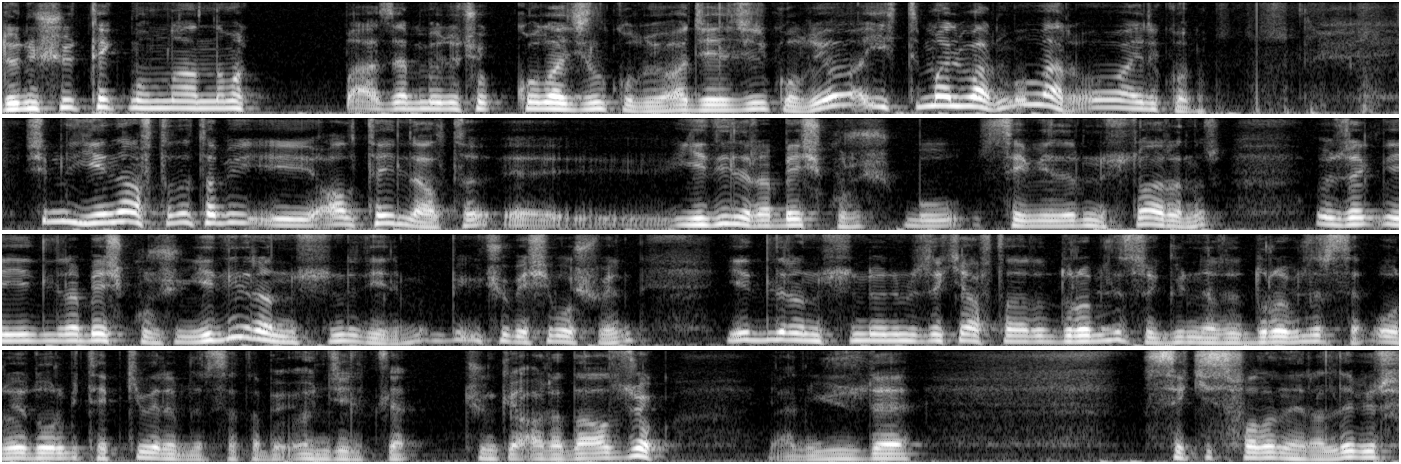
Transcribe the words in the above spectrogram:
Dönüşü tek mumla anlamak bazen böyle çok kolaycılık oluyor, acelecilik oluyor. İhtimal var mı? Var. O ayrı konu. Şimdi yeni haftada tabii 6.56 7 e, lira 5 kuruş bu seviyelerin üstü aranır. Özellikle 7 lira 5 kuruşun 7 liranın üstünde diyelim. Bir 3'ü 5'i boş verin. 7 liranın üstünde önümüzdeki haftalarda durabilirse, günlerde durabilirse, oraya doğru bir tepki verebilirse tabii öncelikle. Çünkü arada az yok. Yani yüzde 8 falan herhalde bir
